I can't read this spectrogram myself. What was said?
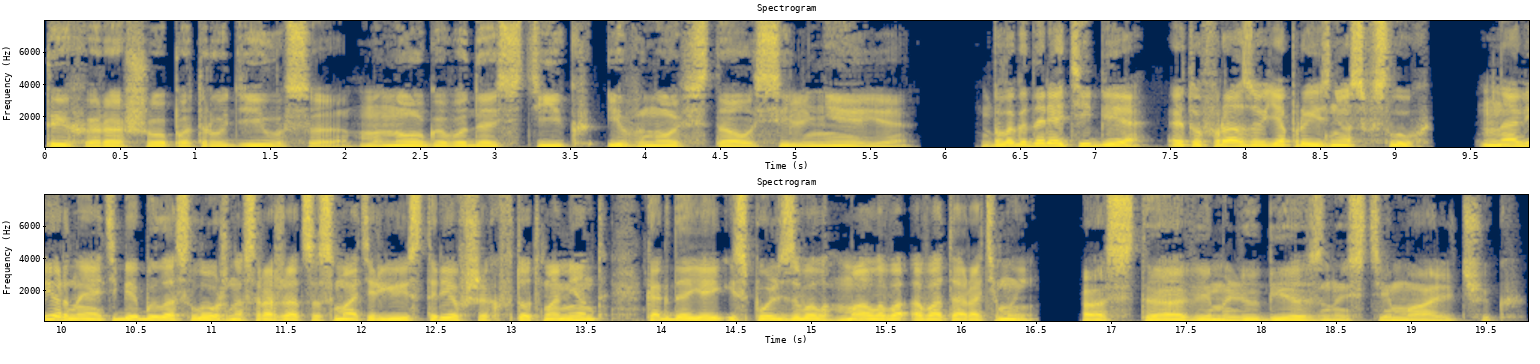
«Ты хорошо потрудился, многого достиг и вновь стал сильнее». «Благодаря тебе», эту фразу я произнес вслух. «Наверное, тебе было сложно сражаться с матерью истревших в тот момент, когда я использовал малого аватара тьмы». «Оставим любезности, мальчик.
